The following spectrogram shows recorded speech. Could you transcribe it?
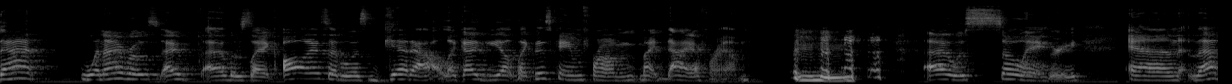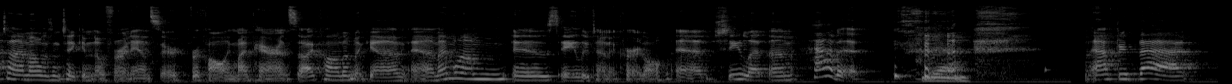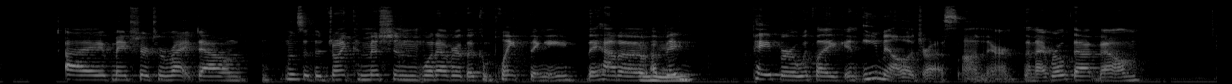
that when I rose, I I was like, all I said was "get out!" Like I yelled, like this came from my diaphragm. Mm-hmm. I was so angry. And that time I wasn't taking no for an answer for calling my parents. So I called them again. And my mom is a lieutenant colonel and she let them have it. Yeah. After that, I made sure to write down was it the Joint Commission, whatever the complaint thingy. They had a, mm-hmm. a big paper with like an email address on there. Then I wrote that down.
